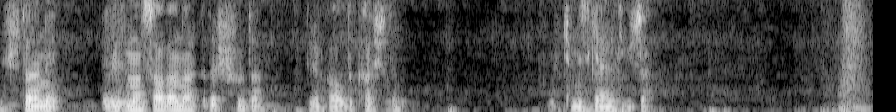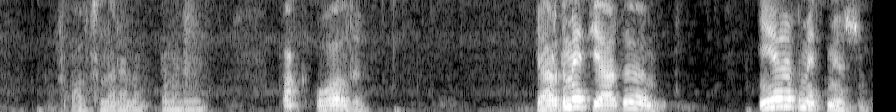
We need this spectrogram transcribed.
3 tane elmas alan arkadaş şurada. Direkt aldı kaçtı. Ultimiz geldi güzel. Şu altınlar hemen hemen hemen. Bak o aldı. Yardım et yardım. Niye yardım etmiyorsun?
